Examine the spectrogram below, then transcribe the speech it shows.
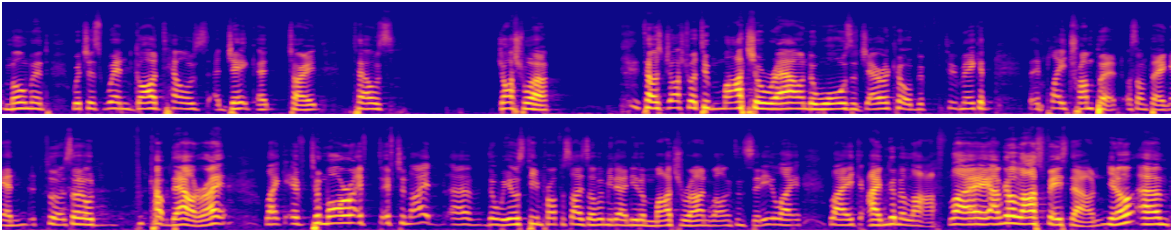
moment, which is when God tells uh, Jake, uh, sorry, tells Joshua, tells Joshua to march around the walls of Jericho to make it and play trumpet or something, and so, so it would come down, right? Like if tomorrow, if if tonight uh, the Wheels team prophesies over me that I need to march around Wellington City, like like I'm gonna laugh, like I'm gonna laugh face down, you know. Um,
